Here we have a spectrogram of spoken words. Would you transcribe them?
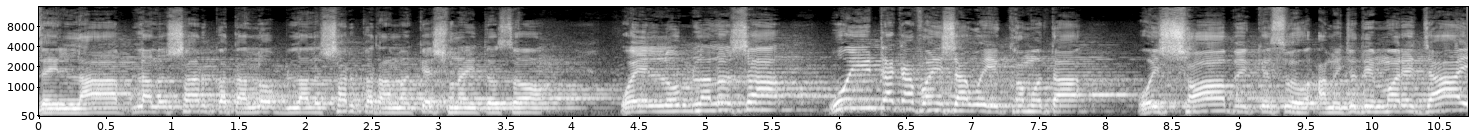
যে লাভ লালসার কথা, লোভ লালসার কথা আমাকে শোনাইতেছ, ওই লোভ লালসা, ওই টাকা পয়সা, ওই ক্ষমতা, ওই সব কিছু আমি যদি মরে যাই,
